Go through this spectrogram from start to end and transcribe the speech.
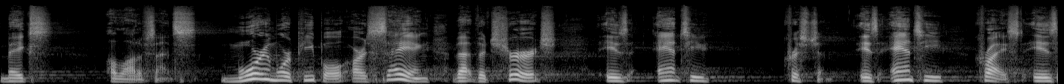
makes a lot of sense. More and more people are saying that the church is anti Christian, is anti Christ, is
